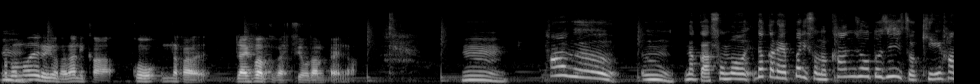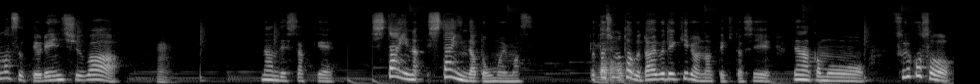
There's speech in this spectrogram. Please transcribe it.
うん。整えるような何かこうなんかライフワークが必要だみたいな。うん、多分、うん、なんかそのだからやっぱりその感情と事実を切り離すっていう練習はうん。何でしたっけ？したいなしたいんだと思います。私も多分だいぶできるようになってきたしでなんかもうそれこそ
